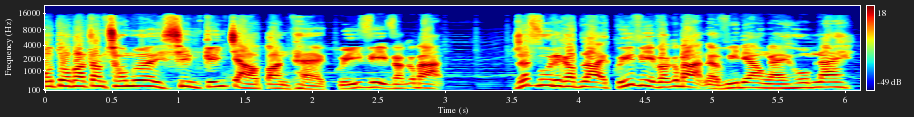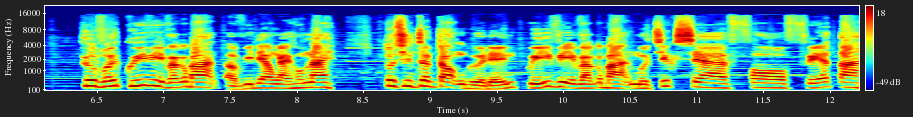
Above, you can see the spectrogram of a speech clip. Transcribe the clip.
Ô tô 360 xin kính chào toàn thể quý vị và các bạn. Rất vui được gặp lại quý vị và các bạn ở video ngày hôm nay. Thưa với quý vị và các bạn, ở video ngày hôm nay, tôi xin trân trọng gửi đến quý vị và các bạn một chiếc xe Ford Fiesta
